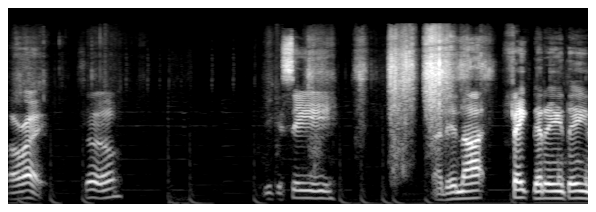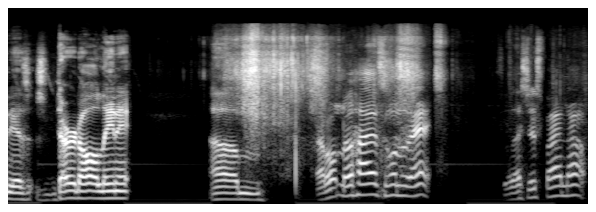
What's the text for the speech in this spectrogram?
All right, so you can see I did not fake that or anything. There's dirt all in it. Um, I don't know how it's gonna act. So let's just find out.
